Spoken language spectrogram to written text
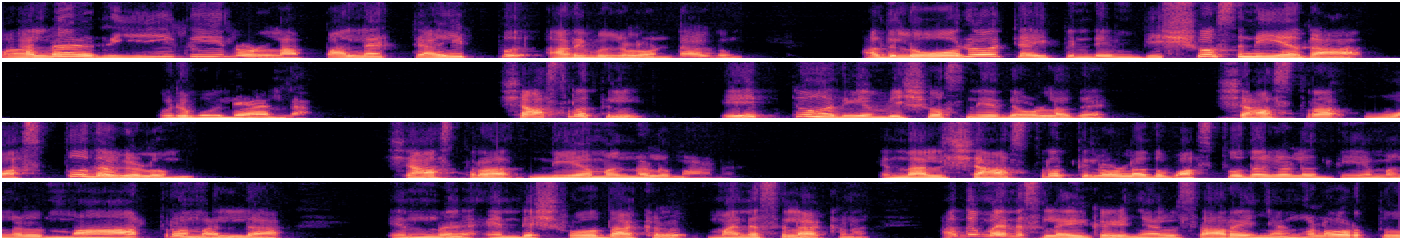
പല രീതിയിലുള്ള പല ടൈപ്പ് അറിവുകൾ ഉണ്ടാകും. അതിൽ ഓരോ ടൈപ്പിന്റെയും വിശ്വസനീയത ഒരുപോലെയല്ല ശാസ്ത്രത്തിൽ ഏറ്റവും അധികം വിശ്വസനീയത ഉള്ളത് ശാസ്ത്ര വസ്തുതകളും ശാസ്ത്ര നിയമങ്ങളുമാണ്. എന്നാൽ ശാസ്ത്രത്തിലുള്ളത് വസ്തുതകളും നിയമങ്ങൾ മാത്രമല്ല എന്ന് എന്റെ ശ്രോതാക്കൾ മനസ്സിലാക്കണം. അത് മനസ്സിലായി കഴിഞ്ഞാൽ സാറേ ഞങ്ങൾ ഓർത്തു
